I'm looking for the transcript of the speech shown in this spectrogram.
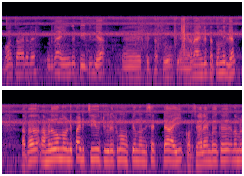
അപ്പോൾ ചാരത് ഒരു തേങ്ങയും കിട്ടിയിട്ടില്ല. കിട്ടത്തു. അങ്ങനെ വേഗം കിട്ടത്തൊന്നുമില്ല. അപ്പോൾ നമ്മൾ ഒന്നുകൊണ്ട് പഠിച്ച് യൂട്യൂബിലൊക്കെ നോക്കി ഒന്നുകൊണ്ട് സെറ്റായി കുറച്ച് കാലം കഴിയുമ്പോഴൊക്കെ നമ്മൾ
